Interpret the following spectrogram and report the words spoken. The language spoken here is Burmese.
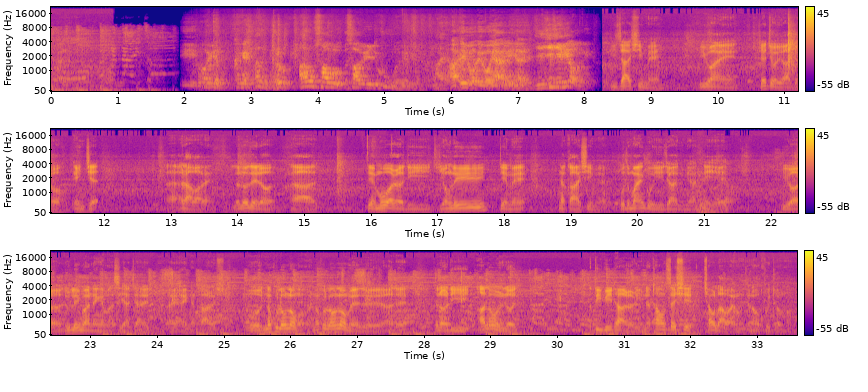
ဟိုရခင်ဗျအဲ့ဒါတို့အားလုံးစားလို့အစာပြေတစ်ခုဝယ်ခဲ့ပြီ။အာအေးဘောအေးဘောရရရရည်ရည်ရည်လေးအောင်နေ။ဗီဇရှိမယ်။ပြီးွားရင်ရက်ကြော်ရွာကြော်အင်ဂျက်အဲအဲ့ဒါပါပဲ။လောလောဆယ်တော့အာတင်မို့ကတော့ဒီရုံလေးတင်မဲ့ နှစ်ကားရှိမယ်ကိုသမိုင်းကိုရေးကြတဲ့လူများနှစ်ရယ်ပြီးတော့လူလိမ္မာနိုင်ငံမှာဆရာကြားတဲ့လူအဲအဲ့နှစ်ကားတော့ရှိဟိုနှစ်ခုလုံးလုံးပါပဲနှစ်ခုလုံးလုံးမယ်ဆိုရင်အဲ့ဒါကျွန်တော်ဒီအားလုံးကိုတော့အတိပေးထားတော့ဒီ2018 6လပိုင်းမှာကျွန်တော်ခွေထွက်မှာ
